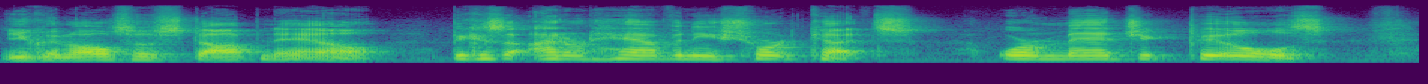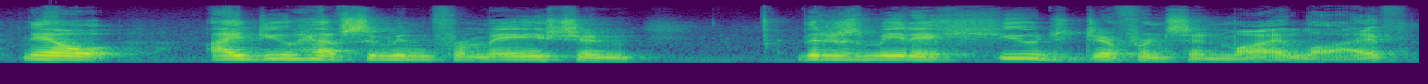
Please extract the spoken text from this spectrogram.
you can also stop now because I don't have any shortcuts or magic pills. Now, I do have some information that has made a huge difference in my life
